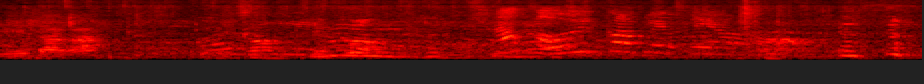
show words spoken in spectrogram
위에다가. 음. 아까 올까 겠대요.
